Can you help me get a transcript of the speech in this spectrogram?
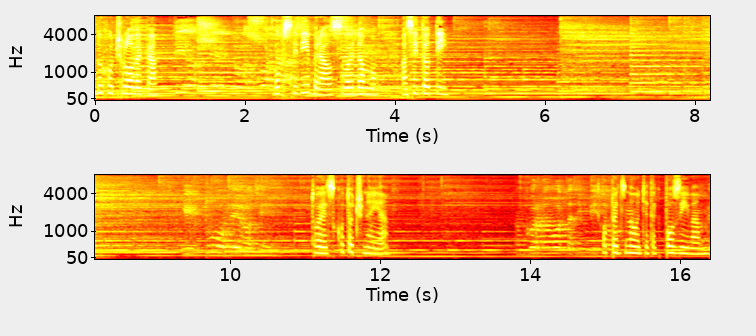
duchu človeka. Boh si vybral svoj domov a si to ty. Tvoje skutočné ja. Opäť znovu ťa tak pozývam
